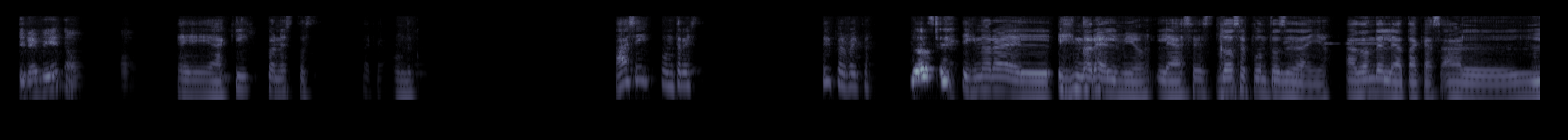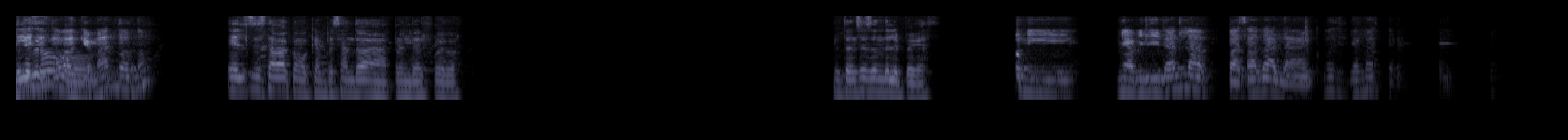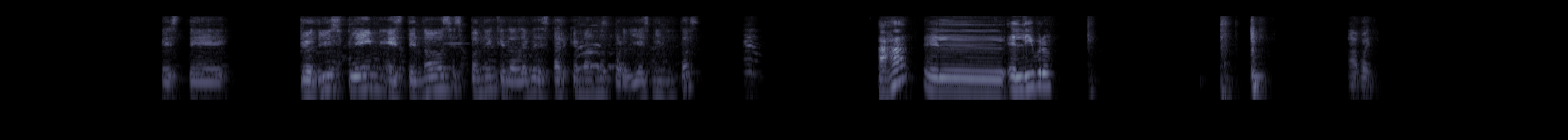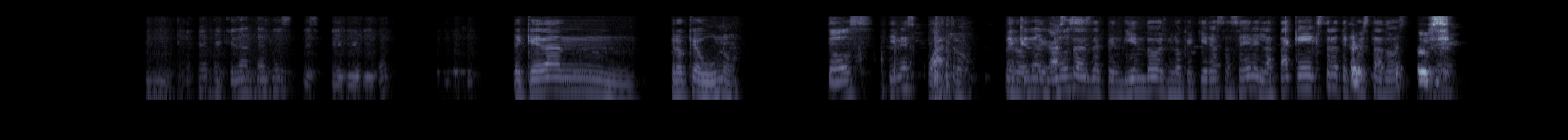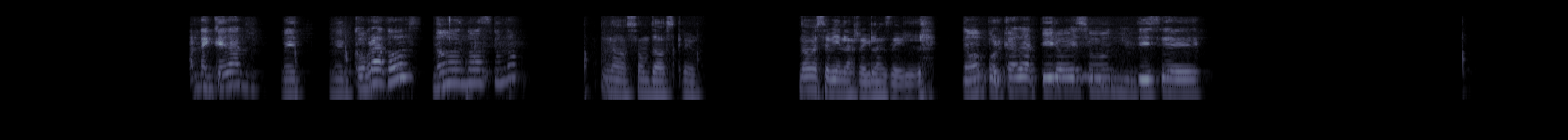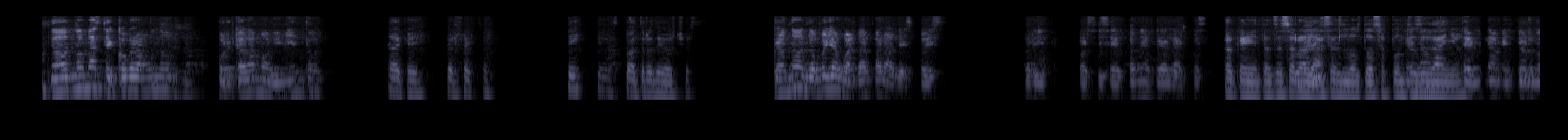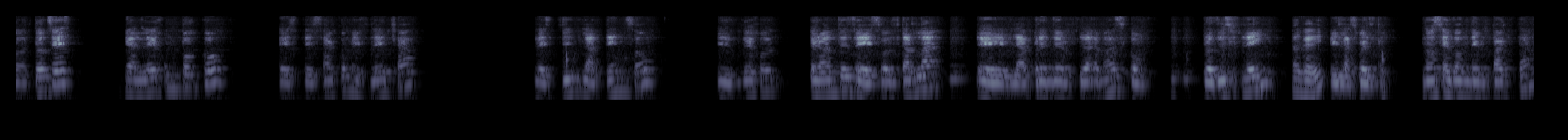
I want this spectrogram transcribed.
¿Tiré bien o? Eh, aquí con estos. Acá, un D4. Ah, sí, un 3. Sí, perfecto. 12. Ignora el, ignora el mío. Le haces 12 puntos de daño. ¿A dónde le atacas? ¿Al libro? estaba o- quemando, ¿no? Él se estaba como que empezando a prender fuego. Entonces, ¿dónde le pegas? Mi, mi habilidad, la pasada, la. ¿Cómo se llama? Espera. Este. Produce Flame, este, ¿no se supone que lo debes estar quemando por 10 minutos? Ajá, el, el libro. Ah, bueno. Me quedan dados de superioridad. Te quedan, creo que uno. Dos. Tienes cuatro. Pero te gastas dos. dependiendo en lo que quieras hacer. El ataque extra te cuesta dos. Ups. Ah, me quedan. ¿Me, me cobra dos? No, no es uno. No, son dos, creo. No me sé bien las reglas del. No, por cada tiro es un. Dice. No, nomás te cobra uno por cada movimiento. Ok, perfecto. Sí, tienes cuatro de ocho. Pero no, lo voy a guardar para después. Ahorita, por si se pone fea la cosa. Ok, entonces solo le haces los 12 puntos de daño. Termina mi turno. Entonces, me alejo un poco, este, saco mi flecha, la, tenso dejo, pero antes de soltarla, eh, la prendo en flamas con Produce Flame y la suelto. No sé dónde impacta.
